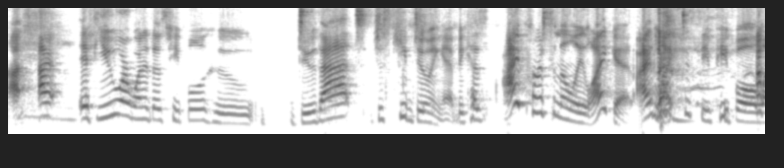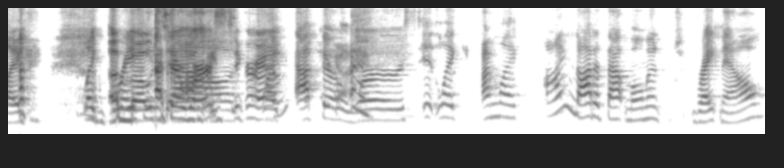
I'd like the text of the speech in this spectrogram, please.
I, I, if you are one of those people who do that, just keep doing it because I personally like it. I like to see people like like break at their worst, like at their worst. It like I'm like I'm not at that moment right now,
